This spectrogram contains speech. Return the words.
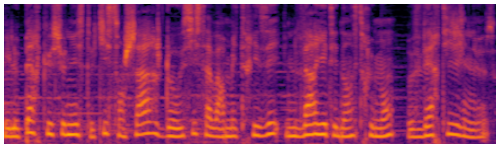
mais le percussionniste qui s'en charge doit aussi savoir maîtriser une variété d'instruments vertigineuses.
